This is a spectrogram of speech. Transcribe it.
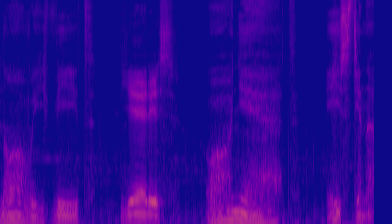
новый вид. Ересь. О нет, истина.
